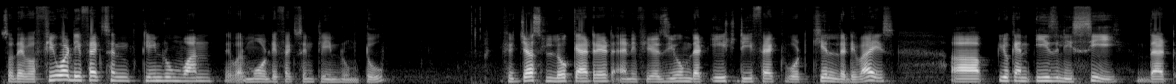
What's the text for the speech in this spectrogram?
So, there were fewer defects in clean room 1 there were more defects in clean room 2 if you just look at it and if you assume that each defect would kill the device, uh, you can easily see that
